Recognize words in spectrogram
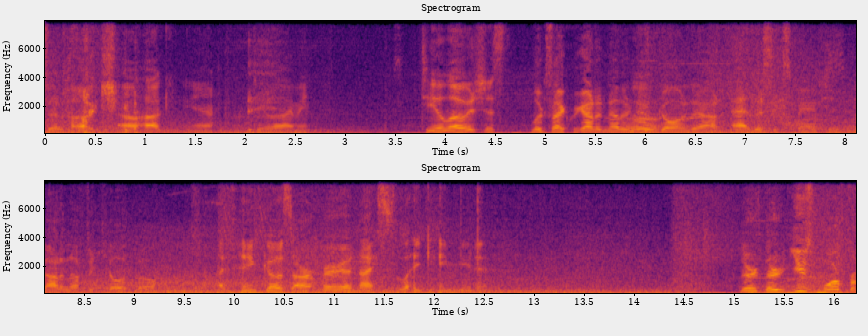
Said Huck. Oh, Huck, yeah. TLO, I mean. TLO is just. Looks like we got another nuke going down at this expansion. Not enough to kill it though. I think ghosts aren't very a nice late game unit. They're they're used more for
